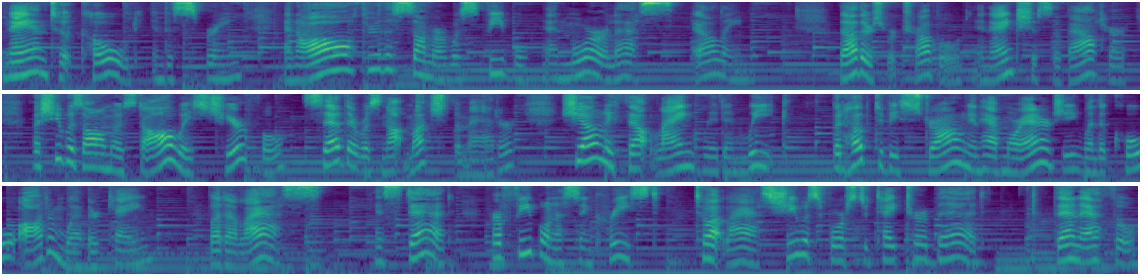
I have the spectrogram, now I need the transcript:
Nan took cold in the spring, and all through the summer was feeble and more or less ailing. The others were troubled and anxious about her, but she was almost always cheerful, said there was not much the matter. She only felt languid and weak, but hoped to be strong and have more energy when the cool autumn weather came. But alas! Instead, her feebleness increased, till at last she was forced to take to her bed. Then Ethel,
